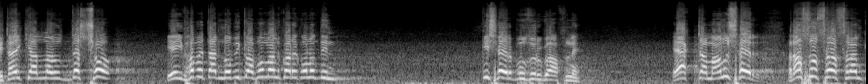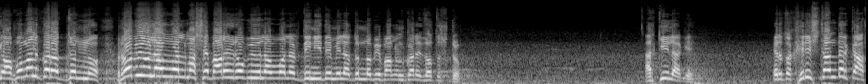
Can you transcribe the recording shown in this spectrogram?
এটাই কি আল্লাহর উদ্দেশ্য? এইভাবে তার নবীকে অপমান করে কোনোদিন? কিসের বুজুর্গ আপনি? একটা মানুষের রাসুসাল্লামকে অপমান করার জন্য রবিউল আউ্বাল মাসে বারোই রবিউল আউ্বালের দিন ঈদে মিলাদুল নবী পালন করে যথেষ্ট। আর কি লাগে? এটা তো খ্রিস্টানদের কাজ।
